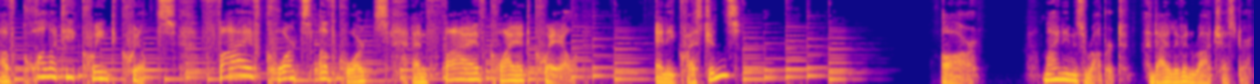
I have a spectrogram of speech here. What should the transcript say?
of quality quaint quilts, five quarts of quartz, and five quiet quail. Any questions? R. My name is Robert, and I live in Rochester.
